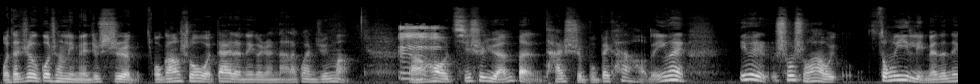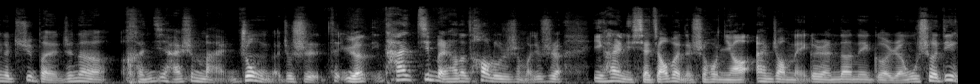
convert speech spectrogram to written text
我在这个过程里面，就是我刚刚说我带的那个人拿了冠军嘛，然后其实原本他是不被看好的，因为因为说实话，我综艺里面的那个剧本真的痕迹还是蛮重的，就是它原它基本上的套路是什么？就是一开始你写脚本的时候，你要按照每个人的那个人物设定，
